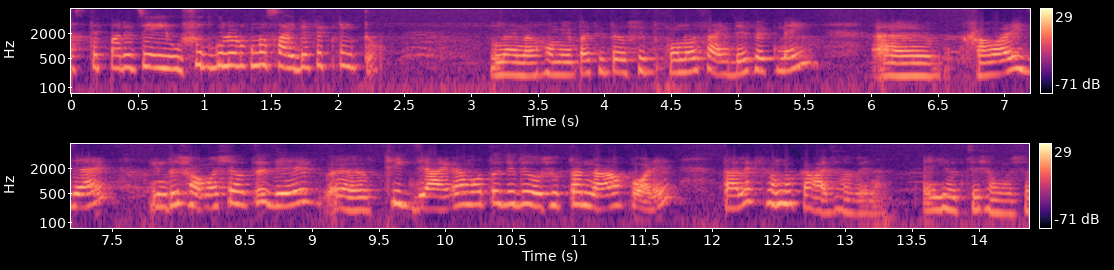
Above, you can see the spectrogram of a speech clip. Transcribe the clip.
আসতে পারে যে এই ওষুধগুলোর কোনো সাইড এফেক্ট নেই তো? না না হোমিওপ্যাথিতে ওষুধ কোনো সাইড এফেক্ট নেই। খাওয়াই যায় কিন্তু সমস্যা হচ্ছে যে ঠিক জায়গা মতো যদি ওষুধটা না পড়ে তাহলে কোনো কাজ হবে না। এই হচ্ছে সমস্যা।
